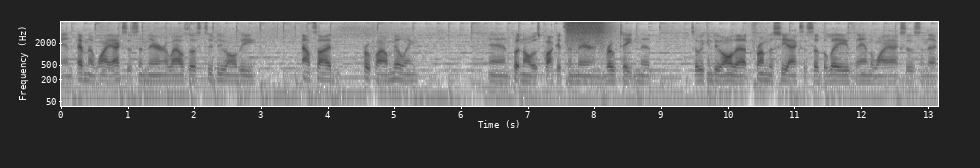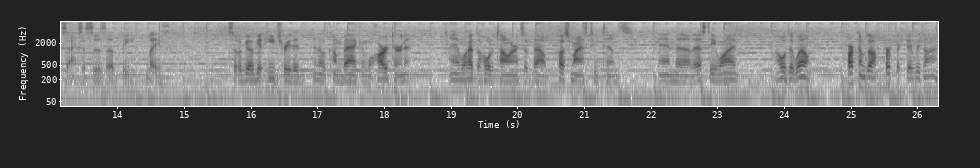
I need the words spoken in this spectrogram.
and having that y-axis in there allows us to do all the outside profile milling and putting all those pockets in there and rotating it. So we can do all that from the c-axis of the lathe and the y-axis and the x-axis of the lathe. So it'll go get heat treated and it'll come back and we'll hard turn it and we'll have to hold a tolerance of about plus or minus two tenths. And uh, the STY holds it well. Part comes off perfect every time.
